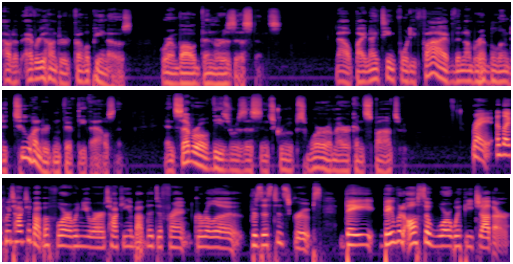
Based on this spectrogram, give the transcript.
out of every hundred Filipinos, were involved in resistance. Now, by 1945, the number had ballooned to 250,000, and several of these resistance groups were American sponsored. Right. And like we talked about before when you were talking about the different guerrilla resistance groups, they they would also war with each other.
